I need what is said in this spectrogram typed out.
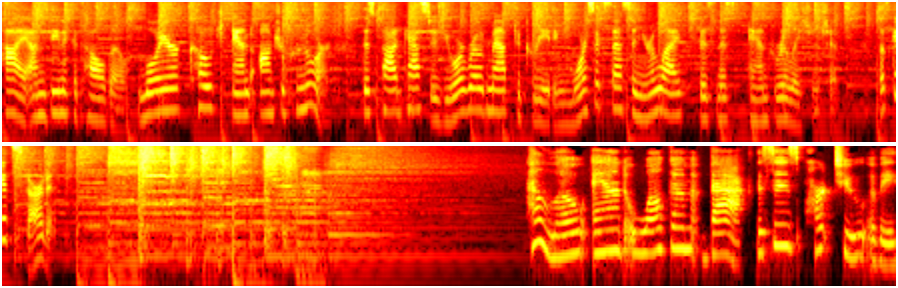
Hi, I'm Dina Cataldo, lawyer, coach, and entrepreneur. This podcast is your roadmap to creating more success in your life, business, and relationships. Let's get started. Hello and welcome back. This is part two of a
